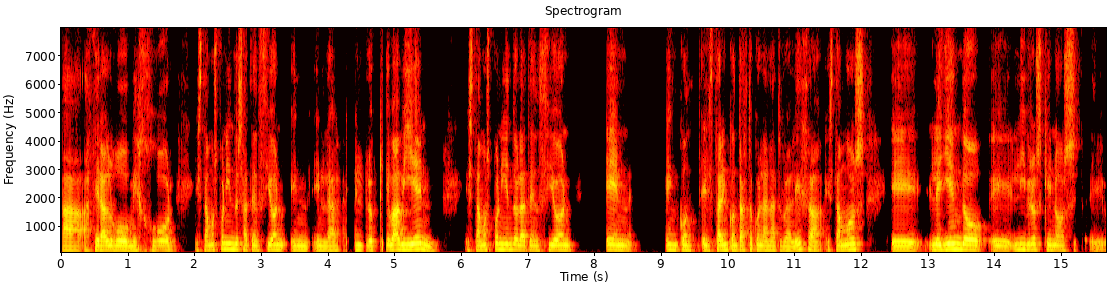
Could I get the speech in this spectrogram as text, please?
a hacer algo mejor, estamos poniendo esa atención en, en, la, en lo que va bien, estamos poniendo la atención en en, estar en contacto con la naturaleza, estamos eh, leyendo eh, libros que nos, eh,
